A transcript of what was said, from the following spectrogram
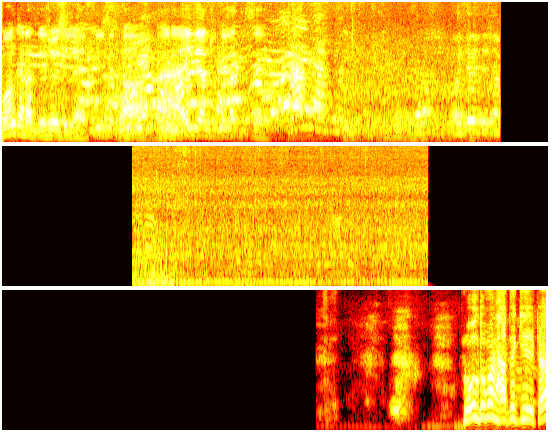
মন খারাপ দিয়ে শুয়ে দিলে কি যে তা? হ্যাঁ এই যে আমি সুন্দর লাগতেছে। রোল তোমার হাতে কি এটা?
